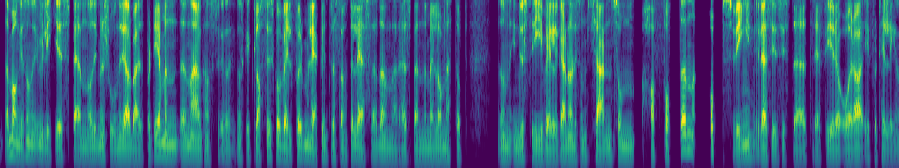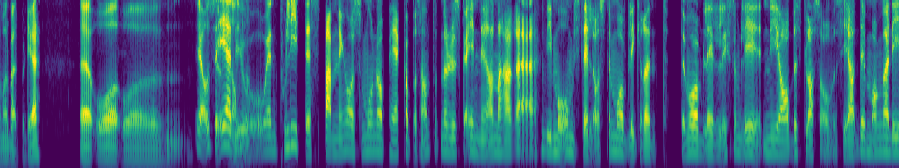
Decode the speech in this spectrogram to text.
det er mange sånne ulike spenn og dimensjoner i Arbeiderpartiet, men den er jo ganske, ganske klassisk og vel formulert og interessant å lese, den der spennet mellom nettopp den industrivelgerne og liksom kjernen som har fått en oppsving, vil jeg si, de siste tre-fire åra i fortellingen om Arbeiderpartiet Eh, og, og Ja, og så er det jo en politisk spenning òg, som hun nå peker på, sant. At når du skal inn i denne her eh, Vi må omstille oss, det må bli grønt. Det må bli, liksom bli nye arbeidsplasser. Og sier det er mange av de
